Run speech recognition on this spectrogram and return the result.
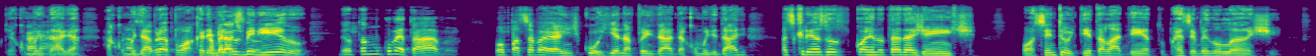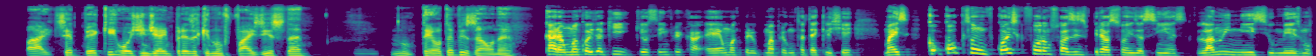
Porque a comunidade, a, Caraca. a comunidade, abra- pô, a academia dos Abraçou. meninos. Eu, todo mundo comentava. Pô, passava, a gente corria na frente da, da comunidade, as crianças correndo atrás da gente. Pô, 180 lá dentro, recebendo lanche. Pai, você vê que hoje em dia a empresa que não faz isso, né? Sim. Não tem outra visão, né? Cara, uma coisa que, que eu sempre. É uma, uma pergunta até clichê, mas qual, qual que são, quais que foram suas inspirações, assim, as- lá no início mesmo?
